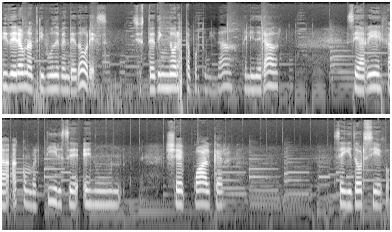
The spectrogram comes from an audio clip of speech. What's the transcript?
lidera una tribu de vendedores. Si usted ignora esta oportunidad de liderar, se arriesga a convertirse en un chef walker, seguidor ciego.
